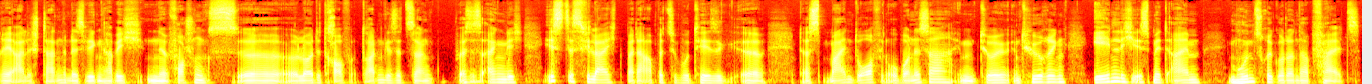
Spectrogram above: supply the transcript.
reale Stand. Und deswegen habe ich eine Forschungsleute drauf dran gesetzt, sagen, was ist eigentlich, ist es vielleicht bei der Arbeitshypothese, äh, dass mein Dorf in Obernissa in Thüringen ähnlich ist mit einem im Hunsrück oder in der Pfalz?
